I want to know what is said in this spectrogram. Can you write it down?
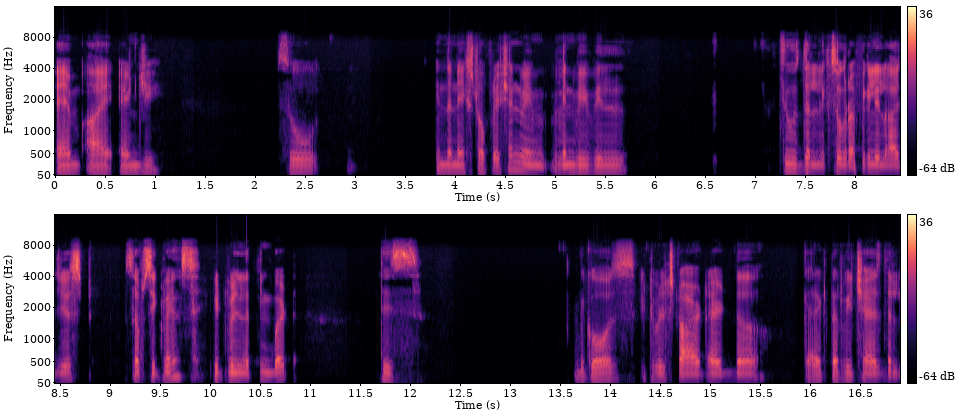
m i and g. So in the next operation when, when we will choose the lexicographically largest subsequence it will nothing but this. Because it will start at the character which has the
